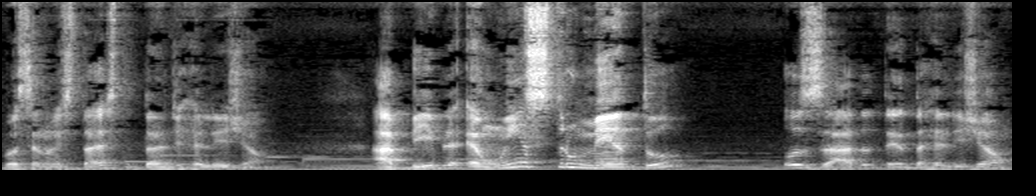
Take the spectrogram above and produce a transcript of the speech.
você não está estudando de religião. A Bíblia é um instrumento usado dentro da religião.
